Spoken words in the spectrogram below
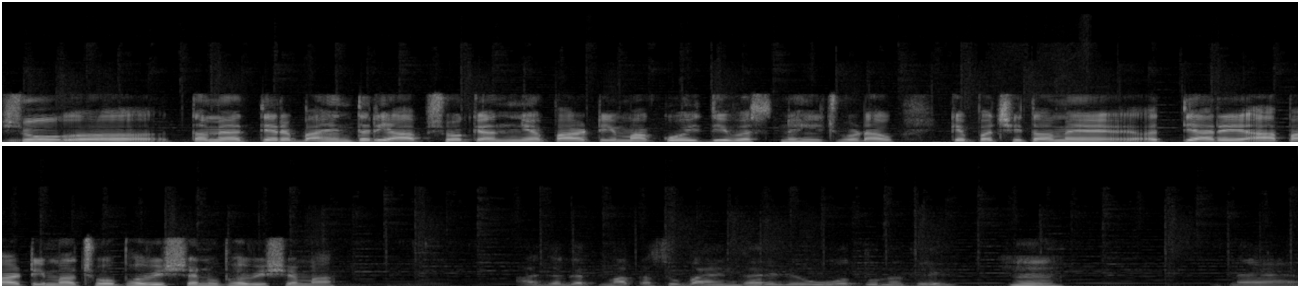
શું તમે અત્યારે બાહેંધરી આપશો કે અન્ય પાર્ટીમાં કોઈ દિવસ નહીં જોડાવ? કે પછી તમે અત્યારે આ પાર્ટીમાં છો ભવિષ્યનું ભવિષ્યમાં? આ જગતમાં કશું બાહેંધરી જેવું હોતું નથી. હમ. ને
